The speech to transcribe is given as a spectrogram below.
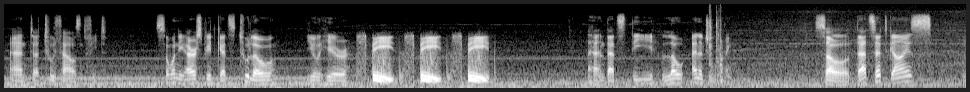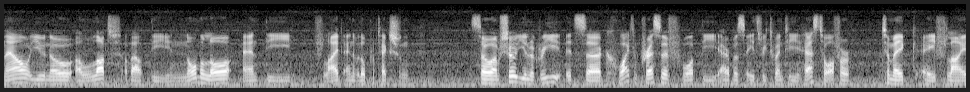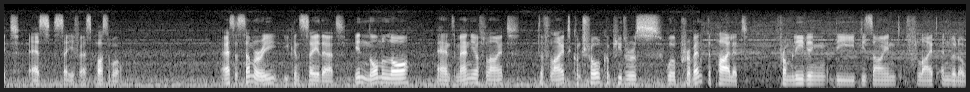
and uh, 2000 feet. So when the airspeed gets too low, you'll hear speed, speed, speed. And that's the low energy warning. So that's it guys. Now you know a lot about the normal law and the flight envelope protection so I'm sure you'll agree it's uh, quite impressive what the Airbus A320 has to offer to make a flight as safe as possible. As a summary, you can say that in normal law and manual flight, the flight control computers will prevent the pilot from leaving the designed flight envelope.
